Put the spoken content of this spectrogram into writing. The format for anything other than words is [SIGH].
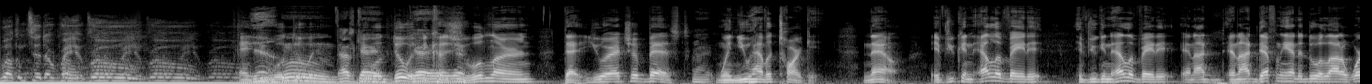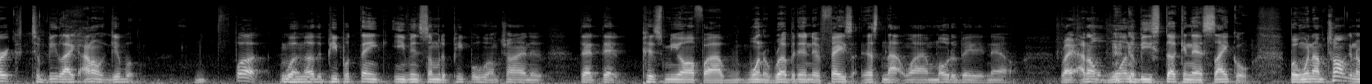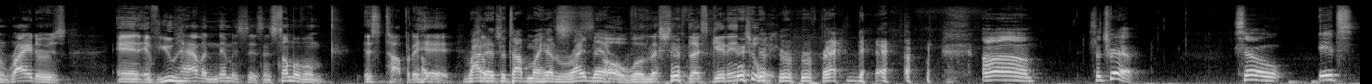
Welcome to the Red Room. and Yeah. you will do Mm, it. that's You will do it Yeah, yeah, because yeah. you will learn that you are at your best Right. when you have a target. Now, if you can elevate it, if you can elevate it, and I and I definitely had to do a lot of work to be like I don't give a fuck what Mm-hmm. other people think. Even some of the people who I'm trying to that that piss me off, I want to rub it in their face. That's not why I'm motivated now, right? I don't want to be stuck in that cycle. But when I'm talking to writers, and if you have a nemesis, and some of them. It's top of the head. Right Some- at the top of my head right now. Oh well, let's let's get into it. [LAUGHS] right now. Um, so Trip. So it's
